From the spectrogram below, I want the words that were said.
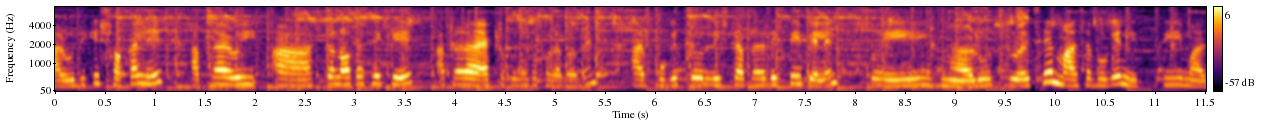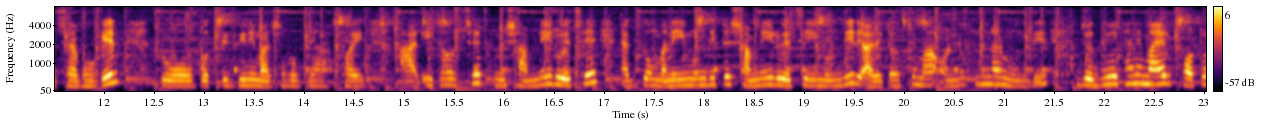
আর ওদিকে সকালে আপনার ওই আটটা, নটা থেকে আপনারা একটা পর্যন্ত খোলা পাবেন। আর ভোগের তো লিস্টটা আপনারা দেখতেই পেলেন। তো এই রুলস রয়েছে, মালসা ভোগের, নিত্যি মালসা ভোগের। তো প্রত্যেক দিনই মালসা ভোগ দেওয়া হয়। আর এটা হচ্ছে সামনেই রয়েছে একদম মানে এই মন্দিরটার সামনেই রয়েছে এই মন্দির, আর এটা হচ্ছে মা অন্নপূর্ণার মন্দির। যদিও এখানে মায়ের ফটো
